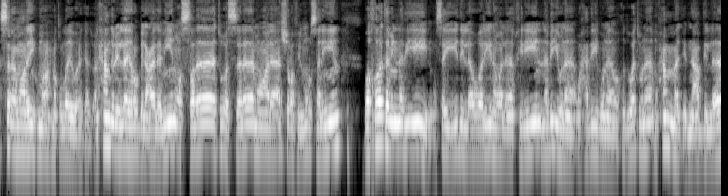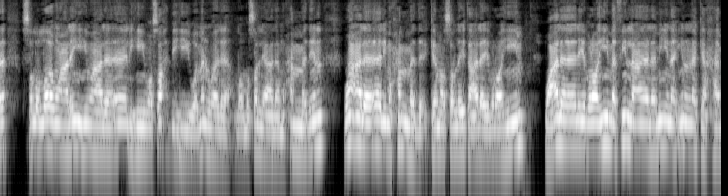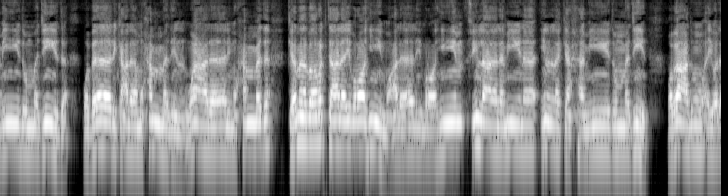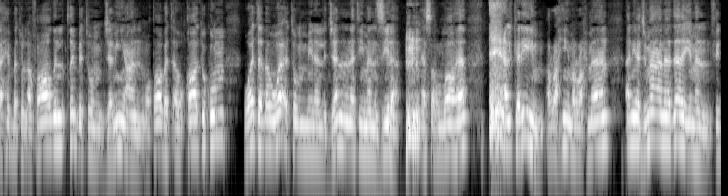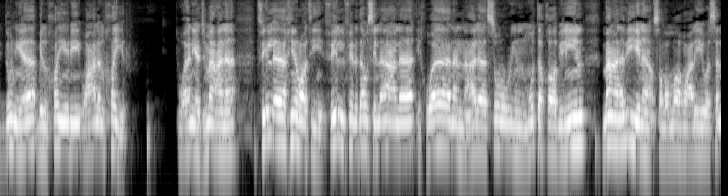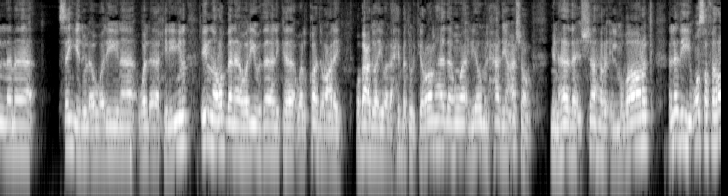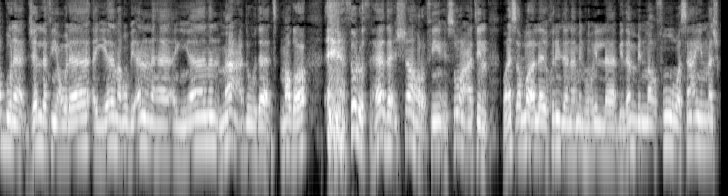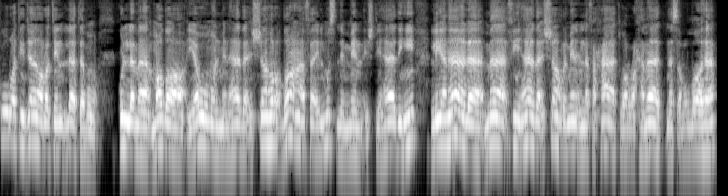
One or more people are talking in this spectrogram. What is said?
السلام عليكم ورحمة الله وبركاته. الحمد لله رب العالمين والصلاة والسلام على أشرف المرسلين وخاتم النبيين وسيد الأولين والآخرين نبينا وحبيبنا وقدوتنا محمد بن عبد الله صلى الله عليه وعلى آله وصحبه ومن والاه. اللهم صل على محمد وعلى آل محمد كما صليت على إبراهيم. وعلى آل إبراهيم في العالمين إنك حميد مجيد. وبارك على محمد وعلى آل محمد كما باركت على إبراهيم وعلى آل إبراهيم في العالمين إنك حميد مجيد. وبعد أيها الأحبة الأفاضل طبتم جميعا وطابت أوقاتكم وتبوأتم من الجنة منزلا. أسأل الله الكريم الرحيم الرحمن أن يجمعنا دائما في الدنيا بالخير وعلى الخير وأن يجمعنا في الآخرة في الفردوس الأعلى إخوانا على سرر متقابلين مع نبينا صلى الله عليه وسلم. سيد الأولين والآخرين. إن ربنا ولي ذلك والقادر عليه. وبعد أيها الأحبة الكرام هذا هو اليوم الحادي عشر من هذا الشهر المبارك الذي وصف ربنا جل في علا أيامه بأنها أياما معدودات. مضى ثلث هذا الشهر في سرعة ونسأل الله ألا يخرجنا منه إلا بذنب مغفور وسعي مشكور وتجارة لا تبور كلما مضى يوم من هذا الشهر ضاعف المسلم من اجتهاده لينال ما في هذا الشهر من النفحات والرحمات. نسأل الله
